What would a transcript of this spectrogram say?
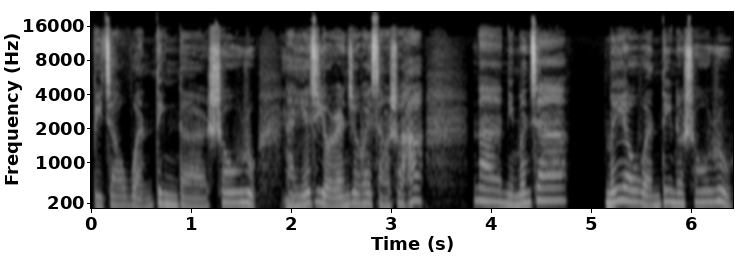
比较稳定的收入，那也许有人就会想说哈，那你们家没有稳定的收入。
